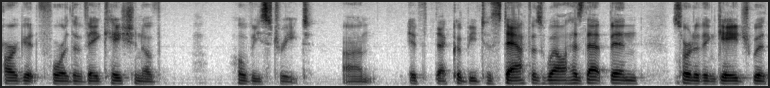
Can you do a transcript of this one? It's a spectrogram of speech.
target for the vacation of Hovey Street? Um, if that could be to staff as well, has that been sort of engaged with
